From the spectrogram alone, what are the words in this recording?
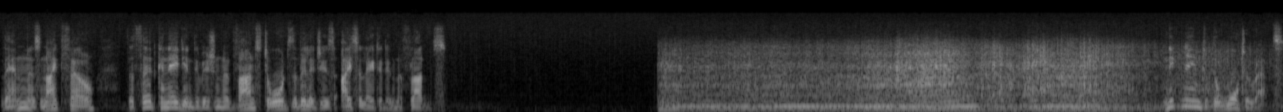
Then, as night fell, the 3rd Canadian Division advanced towards the villages isolated in the floods. Nicknamed the Water Rats,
